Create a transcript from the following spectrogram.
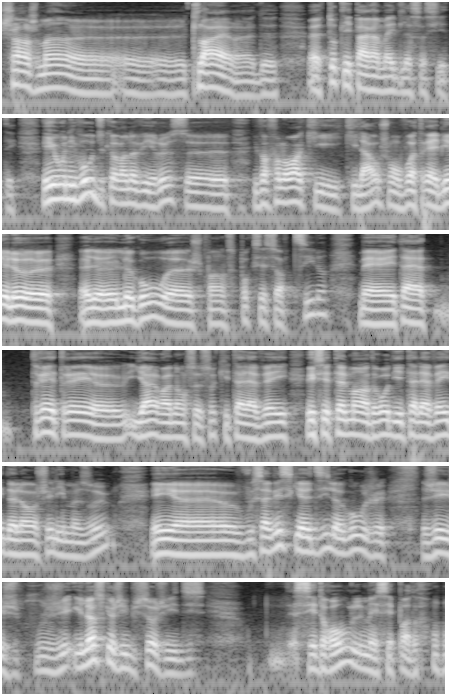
changement euh, clair de tous les paramètres de la société. Et au niveau du coronavirus, il va falloir qu'il qu lâche. On voit très bien, là, le Je pense pas que c'est sorti, là, mais était très, très... Euh, hier, annonce ça, qui est à la veille, et c'est tellement drôle, il est à la veille de lâcher les mesures. Et euh, vous savez ce qu'il a dit, Legault? Lorsque j'ai vu ça, j'ai dit... C'est drôle, mais c'est pas drôle.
